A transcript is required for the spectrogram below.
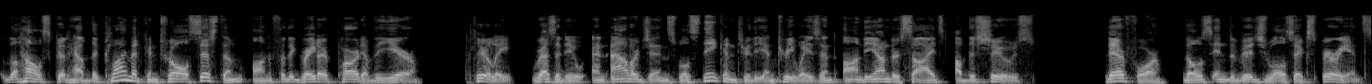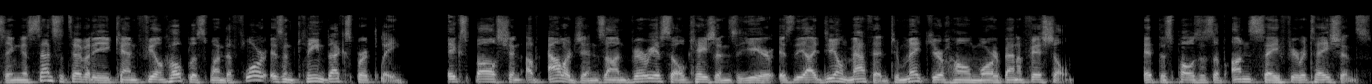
The house could have the climate control system on for the greater part of the year. Clearly, residue and allergens will sneak in through the entryways and on the undersides of the shoes. Therefore, those individuals experiencing a sensitivity can feel hopeless when the floor isn't cleaned expertly. Expulsion of allergens on various occasions a year is the ideal method to make your home more beneficial. It disposes of unsafe irritations.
